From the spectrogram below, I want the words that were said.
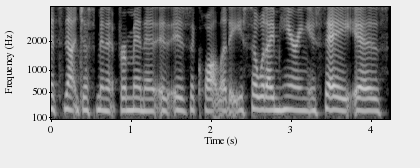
it's not just minute for minute; it is the quality. So what I'm hearing you say is,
